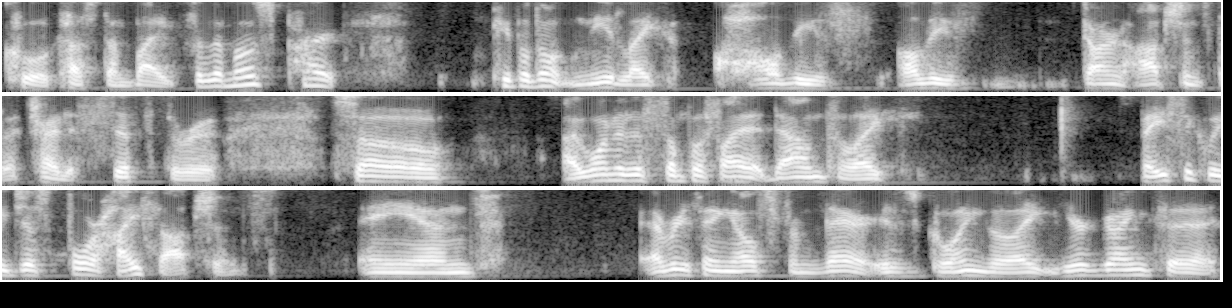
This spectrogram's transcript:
cool custom bike. For the most part, people don't need like all these all these darn options to try to sift through. So I wanted to simplify it down to like basically just four height options and everything else from there is going to like you're going to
